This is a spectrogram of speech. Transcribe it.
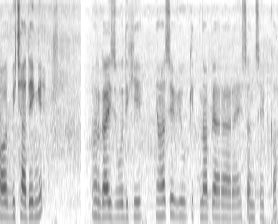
और बिछा देंगे। और गाइज़ वो देखिए, यहाँ से व्यू कितना प्यारा आ रहा है सनसेट का।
